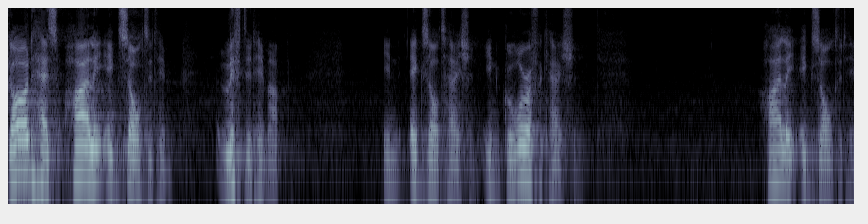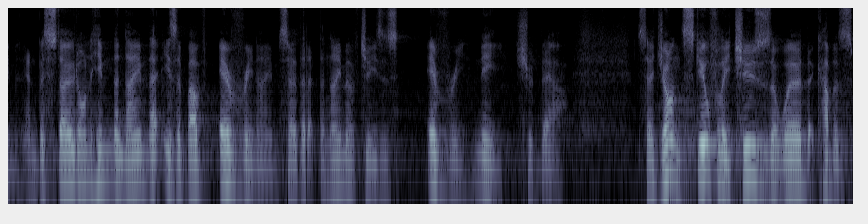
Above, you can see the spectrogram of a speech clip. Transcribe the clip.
God has highly exalted him, lifted him up in exaltation, in glorification, highly exalted him, and bestowed on him the name that is above every name, so that at the name of Jesus every knee should bow. So John skillfully chooses a word that covers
